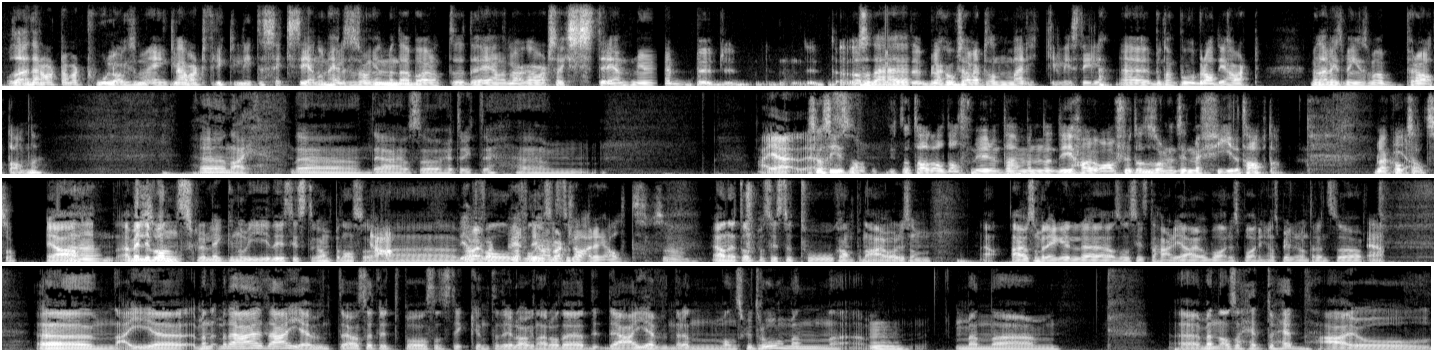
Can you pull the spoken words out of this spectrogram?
og det er, det er, rart. Det har vært to lag som egentlig har vært fryktelig lite sexy gjennom hele sesongen, men det er bare at det ene laget har vært så ekstremt mye Altså det er, Blackhawks har vært sånn merkelig stille, eh, med tanke på hvor bra de har vært. Men det er liksom ingen som har prata om det. Uh, nei, det, det, er også helt riktig. Um, nei, jeg, jeg skal sies, da, uten å ta alt altfor mye rundt det her, men de har jo avslutta sesongen sin med fire tap, da. Blackhawks, ja. altså. Ja, eh, det er veldig så, vanskelig å legge noe i de siste kampene, altså. Ja, vi de har, fall, vært, de har vært klare i alt, så Ja, nettopp. De siste to kampene er jo liksom Ja, er jo som regel eh, Altså, siste helga er jo bare sparing av spillere, omtrent, så ja. Uh, nei, men, men det, er, det, er, jevnt. Jeg har sett litt på statistikken til de lagene her, og det, det er jevnere enn man skulle tro, men mm. Men men altså head to head er jo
